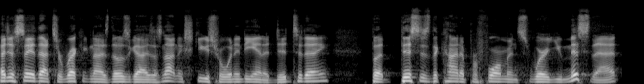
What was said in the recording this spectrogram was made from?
I just say that to recognize those guys. It's not an excuse for what Indiana did today, but this is the kind of performance where you miss that.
